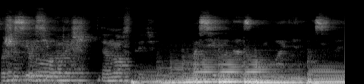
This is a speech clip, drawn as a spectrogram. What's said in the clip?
Большое спасибо. спасибо. До новых встреч. Спасибо да, за внимание. До свидания.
